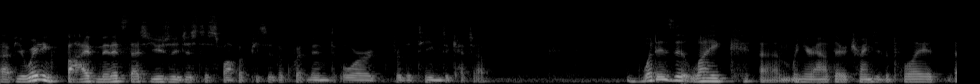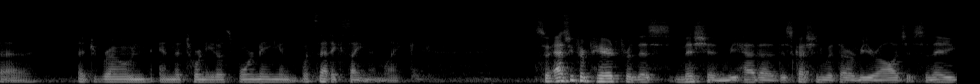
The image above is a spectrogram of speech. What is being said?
Uh, if you're waiting five minutes, that's usually just to swap a piece of equipment or for the team to catch up. What is it like um, when you're out there trying to deploy a, uh, a drone and the tornadoes forming, and what's that excitement like? So as we prepared for this mission, we had a discussion with our meteorologists, and they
